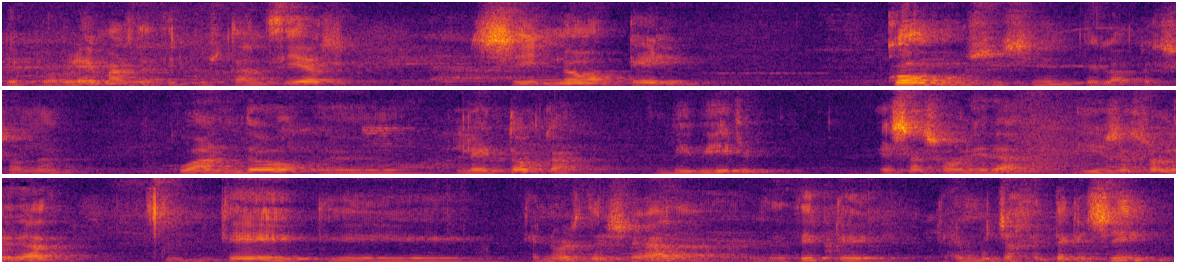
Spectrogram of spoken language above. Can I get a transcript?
de problemas, de circunstancias, sino el cómo se siente la persona cuando eh, le toca vivir esa soledad y esa soledad que, que, que, no es deseada, es decir, que, que, hay mucha gente que sí,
